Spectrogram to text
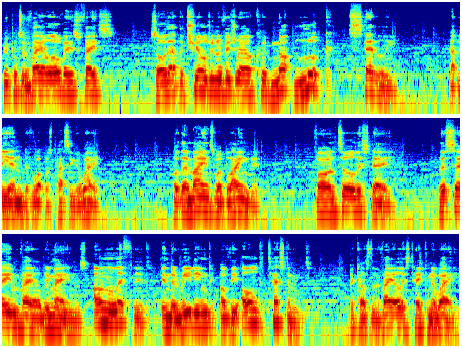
who put a veil over his face, so that the children of Israel could not look steadily at the end of what was passing away, but their minds were blinded for until this day, the same veil remains unlifted in the reading of the Old Testament, because the veil is taken away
